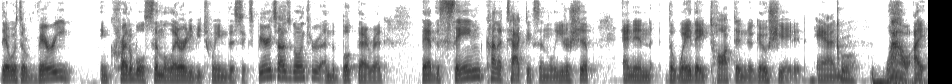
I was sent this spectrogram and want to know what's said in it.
there was a very incredible similarity between this experience I was going through and the book that I read. They had the same kind of tactics in leadership and in the way they talked and negotiated. And Cool. wow, I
